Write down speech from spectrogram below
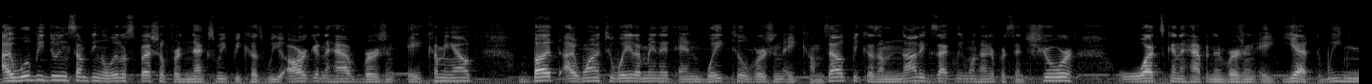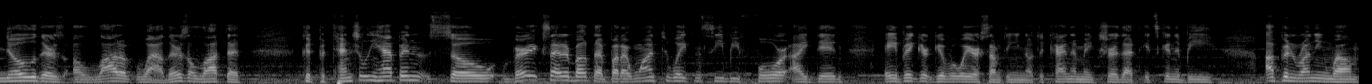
I will be doing something a little special for next week because we are going to have version 8 coming out, but I wanted to wait a minute and wait till version 8 comes out because I'm not exactly 100% sure what's going to happen in version 8 yet. We know there's a lot of, wow, there's a lot that could potentially happen, so very excited about that, but I want to wait and see before I did a bigger giveaway or something, you know, to kind of make sure that it's going to be up and running well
